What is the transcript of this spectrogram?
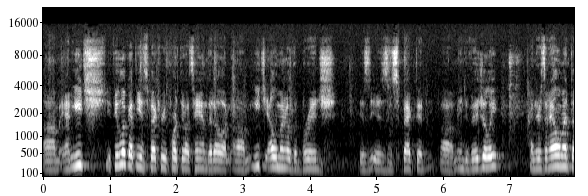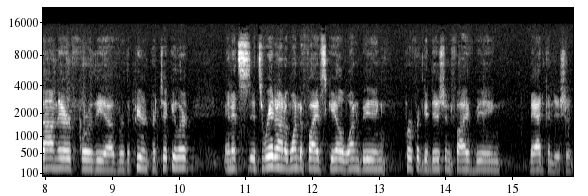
Um, And each, if you look at the inspection report that was handed out, um, each element of the bridge is, is inspected um, individually. And there's an element on there for the, uh, for the pier in particular, and it's, it's rated on a one to five scale, one being perfect condition, five being bad condition.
